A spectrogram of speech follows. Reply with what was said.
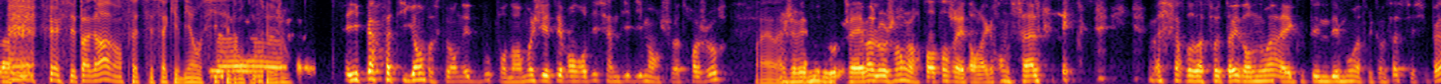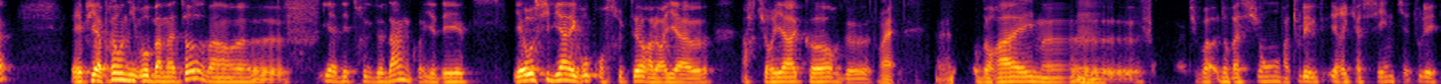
c'est pas grave, en fait. C'est ça qui est bien aussi, c'est de rencontrer les gens c'est hyper fatigant parce qu'on est debout pendant. Moi, j'y étais vendredi, samedi, dimanche, tu vois, trois jours. J'avais mal, aux jambes, alors de temps en temps, j'allais dans la grande salle, m'asseoir dans un fauteuil dans le noir et écouter une démo, un truc comme ça, c'était super. Et puis après, au niveau Bamato, ben, euh, il y a des trucs de dingue, quoi. Il y a des, il y a aussi bien les gros constructeurs. Alors, il y a euh, Arturia, Korg, euh, Oberheim, mm. tu vois, Innovation, enfin, tous les Eric il y a tous les,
